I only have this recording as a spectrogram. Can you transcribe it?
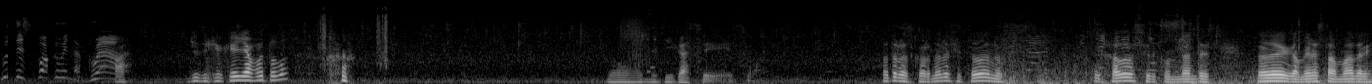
Put this fucker in the ground. Ah. Yo dije que ya fue todo. no me digas eso. Otros los cornales y todo en los tejados circundantes. No debe cambiar esta madre.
